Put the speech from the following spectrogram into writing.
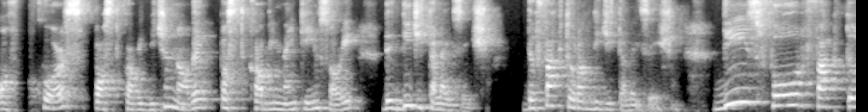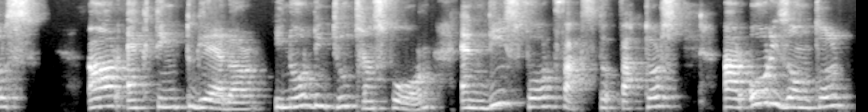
of course, post COVID 19, post COVID 19, sorry, the digitalization, the factor of digitalization. These four factors are acting together in order to transform. And these four factors are horizontal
